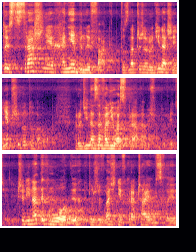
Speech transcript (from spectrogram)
To jest strasznie haniebny fakt. To znaczy, że rodzina się nie przygotowała. Rodzina zawaliła sprawę, byśmy powiedzieli. Czyli na tych młodych, którzy właśnie wkraczają w swoje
